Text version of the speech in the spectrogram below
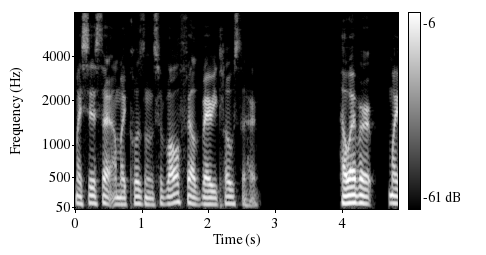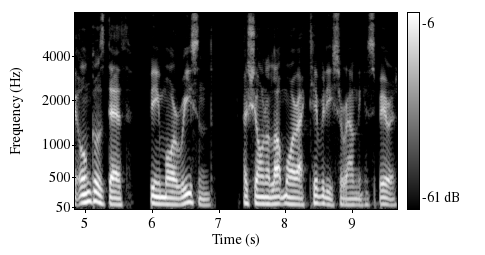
my sister, and my cousins have all felt very close to her. However, my uncle's death, being more recent, has shown a lot more activity surrounding his spirit.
